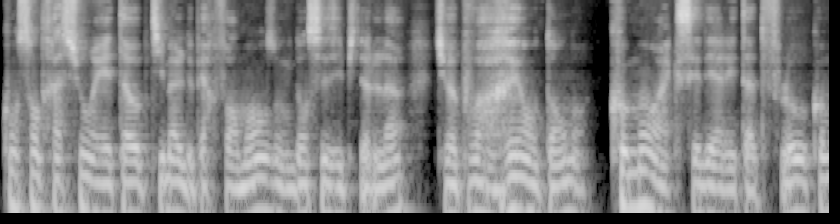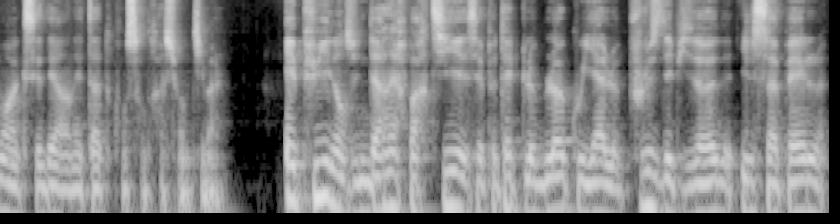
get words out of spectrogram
concentration et état optimal de performance. Donc, dans ces épisodes-là, tu vas pouvoir réentendre comment accéder à l'état de flow, comment accéder à un état de concentration optimale. Et puis, dans une dernière partie, et c'est peut-être le bloc où il y a le plus d'épisodes, il s'appelle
